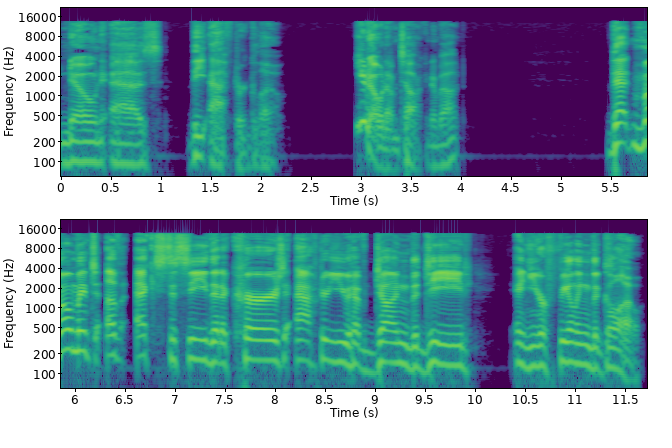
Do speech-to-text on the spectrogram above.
known as the afterglow. You know what I'm talking about that moment of ecstasy that occurs after you have done the deed and you're feeling the glow.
